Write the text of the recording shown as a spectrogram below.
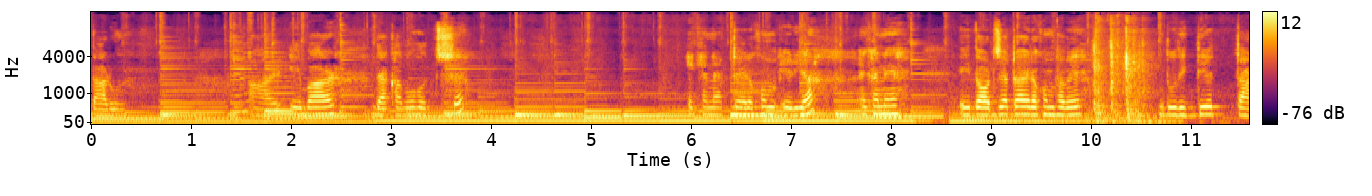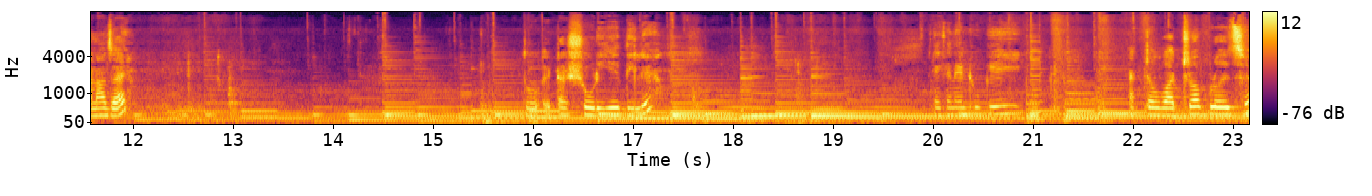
দারুণ। আর এবার দেখাবো হচ্ছে এখানে একটা এরকম এরিয়া। এখানে এই দরজাটা এরকম ভাবে দুদিক দিয়ে টানা যায়। তো এটা সরিয়ে দিলে এখানে ঢুকেই একটা ওয়ার্ড্রপ রয়েছে।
